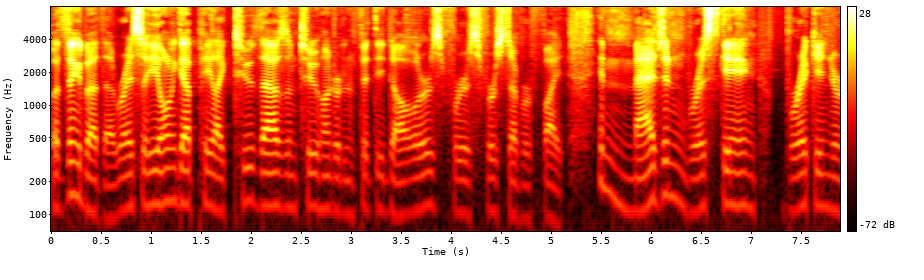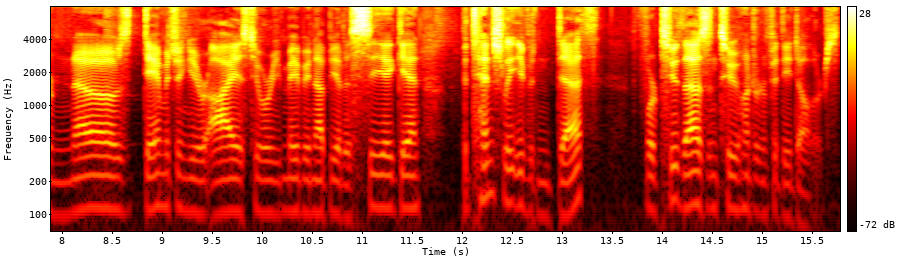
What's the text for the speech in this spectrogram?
But think about that, right? So he only got paid like $2,250 for his first ever fight. Imagine risking breaking your nose, damaging your eyes to where you maybe not be able to see again, potentially even death for $2,250.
